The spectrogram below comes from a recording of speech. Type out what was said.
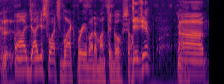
Well, I, I, just watched Blackberry about a month ago. So did you? Yeah. Um,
